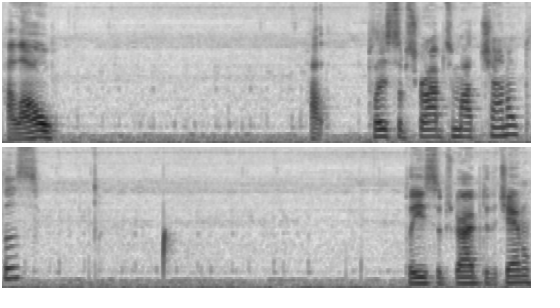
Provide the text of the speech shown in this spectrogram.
Hello? Please subscribe to my channel, please. Please subscribe to the channel.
